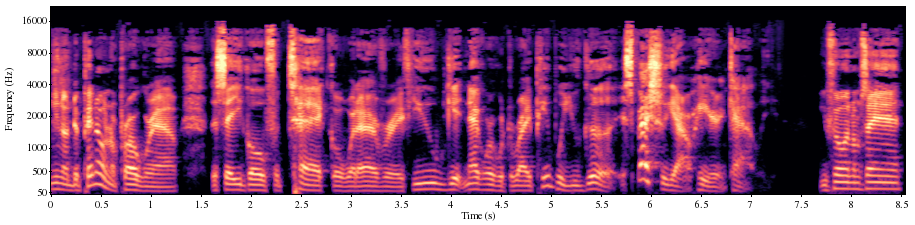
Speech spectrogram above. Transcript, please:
you know depending on the program let's say you go for tech or whatever if you get network with the right people you good especially out here in cali you feel what i'm saying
